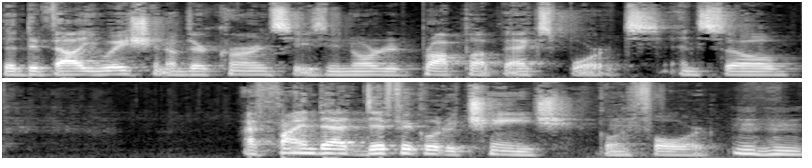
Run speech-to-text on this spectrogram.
the devaluation of their currencies in order to prop up exports. And so I find that difficult to change going forward. Mm-hmm.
